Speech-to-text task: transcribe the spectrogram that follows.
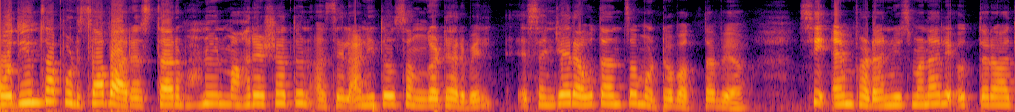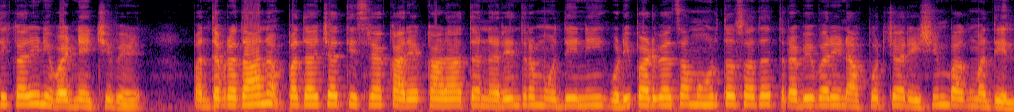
मोदींचा पुढचा वारसदार म्हणून महाराष्ट्रातून असेल आणि तो संघ ठरवेल संजय राऊतांचं मोठं वक्तव्य. सी एम फडणवीस म्हणाले उत्तराधिकारी निवडण्याची वेळ. पंतप्रधान पदाच्या तिसऱ्या कार्यकाळात नरेंद्र मोदींनी गुढीपाडव्याचा मुहूर्त साधत रविवारी नागपूरच्या रेशीमबागमधील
